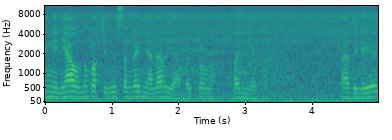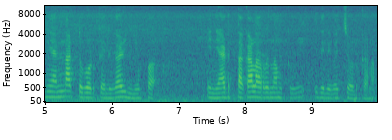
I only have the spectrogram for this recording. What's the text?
എങ്ങനെയാവുമെന്ന് കുറച്ച് ദിവസം കഴിഞ്ഞാൽ അറിയാൻ പറ്റുള്ളൂ ഭംഗിയൊക്കെ. അപ്പം അതിൽ ഞാൻ നട്ട് കൊടുക്കൽ കഴിഞ്ഞു ഇപ്പം. ഇനി അടുത്ത കളറ് നമുക്ക് ഇതിൽ വെച്ച് കൊടുക്കണം.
